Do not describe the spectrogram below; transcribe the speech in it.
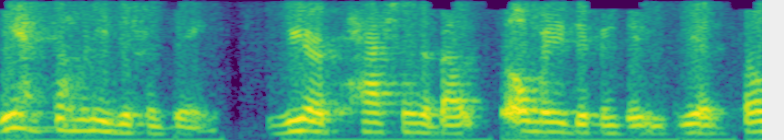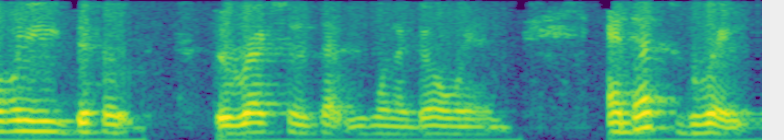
We have so many different things. We are passionate about so many different things. We have so many different directions that we want to go in, and that's great.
